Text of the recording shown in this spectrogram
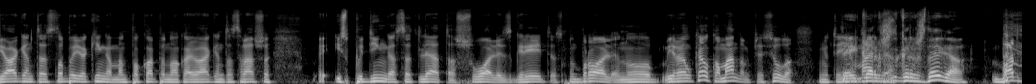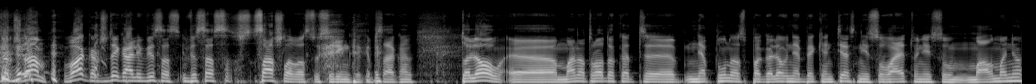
jo agentas labai jokinga, man pakopino, ką jo agentas rašo, įspūdingas atletas, šuolis, greitis, nu, broli, nu, ir LKL komandom čia siūlo. Nu, Tai matė. gargž, garždai gal? Bet garždam, va, garždai gali visas, visas sašlavas susirinkti, kaip sakant. Toliau, e, man atrodo, kad e, Neptūnas pagaliau nebekentės nei su Vaitu, nei su Malmaniu.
